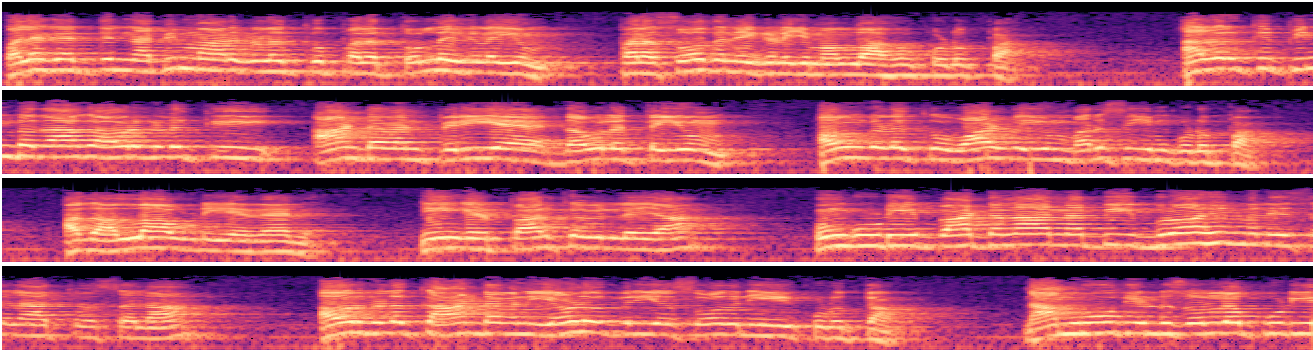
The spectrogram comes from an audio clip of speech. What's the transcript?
பலகத்தில் உலகத்தில் நபிமார்களுக்கு பல தொல்லைகளையும் பல சோதனைகளையும் அல்லாஹு கொடுப்பான். அதற்கு பின்பதாக அவர்களுக்கு ஆண்டவன் பெரிய தௌலத்தையும் அவங்களுக்கு வாழ்வையும் வரிசையும் கொடுப்பான். அது அல்லாஹ்வுடைய வேலை. நீங்கள் பார்க்கவில்லையா? உங்களுடைய பாட்டனா நபி இப்ராஹிம் அலி சலாத்து வசலாம் அவர்களுக்கு ஆண்டவன் எவ்வளவு பெரிய சோதனையை கொடுத்தான். நாம்ரூத் என்று சொல்லக்கூடிய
